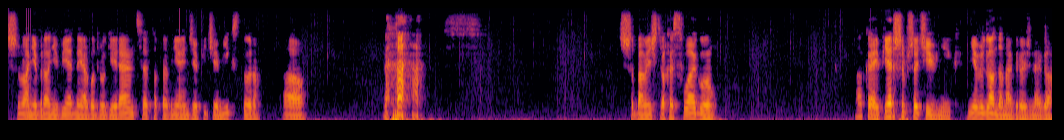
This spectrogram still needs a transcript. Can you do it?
trzymanie broni w jednej albo drugiej ręce, to pewnie będzie picie mikstur. O. Trzeba mieć trochę słagu. Okej, pierwszy przeciwnik. Nie wygląda na groźnego.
